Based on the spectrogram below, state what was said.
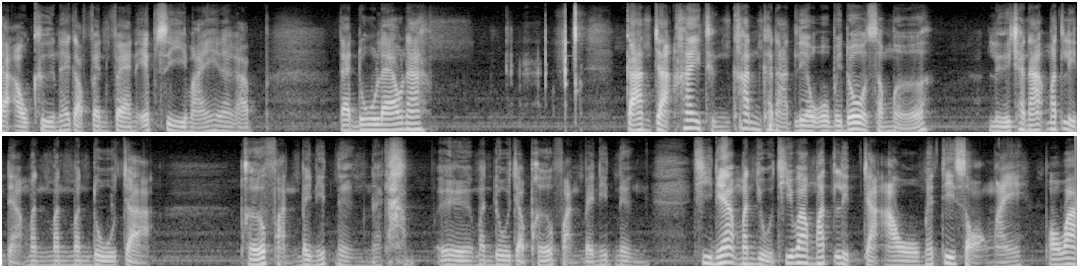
จะเอาคืนให้กับแฟนๆ FC ไหมนะครับ แต่ดูแล้วนะ การจะให้ถึงขั้นขนาดเรียวโอเบโดเสมอ หรือชนะมัดริดเนี่ยมันมันมันดูจะเพ้อฝันไปนิดนึงนะครับเออมันดูจะเพ้อฝันไปนิดนึง ทีเนี้ยมันอยู่ที่ว่ามัดริดจะเอาเม็ดที่2ไหม เพราะว่า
